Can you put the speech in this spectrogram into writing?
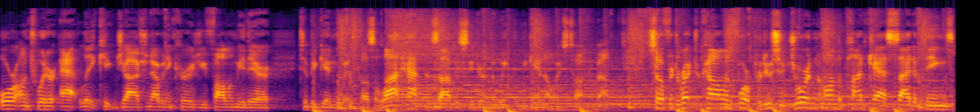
or on Twitter at LateKickJosh. And I would encourage you follow me there to begin with, because a lot happens obviously during the week that we can't always talk about. So for Director Colin, for producer Jordan on the podcast side of things,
